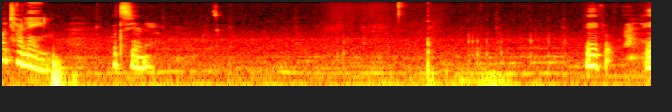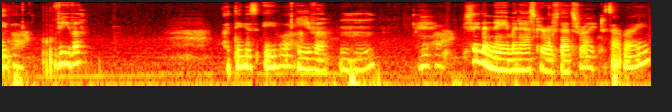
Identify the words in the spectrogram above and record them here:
What's her name? What's your name? Viva. Eva. Viva. I think it's Eva. Eva. Mm-hmm. Eva. Say the name and ask her if that's right. Is that right?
